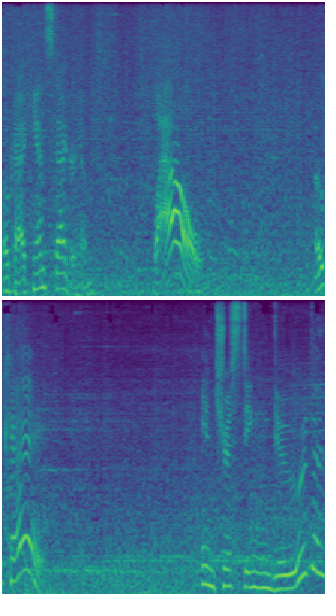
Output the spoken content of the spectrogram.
Okay, I can stagger him. Wow. Okay. Interesting dude.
